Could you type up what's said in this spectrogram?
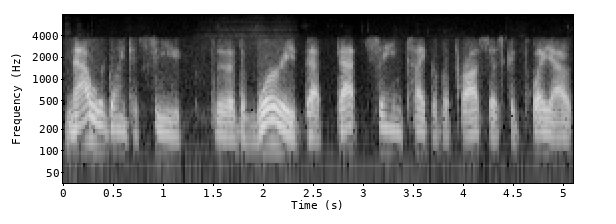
Now we're going to see the, the worry that that same type of a process could play out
